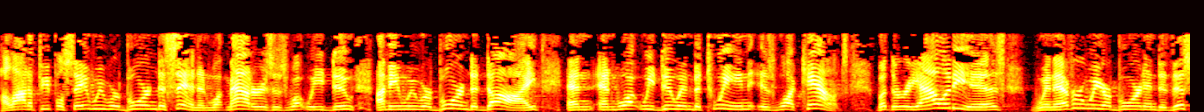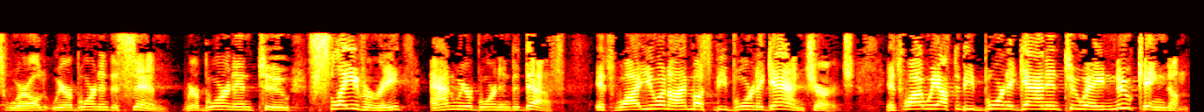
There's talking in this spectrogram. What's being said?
A lot of people say we were born to sin, and what matters is what we do. I mean, we were born to die, and, and what we do in between is what counts. But the reality is, whenever we are born into this world, world, we are born into sin. We are born into slavery and we are born into death. It's why you and I must be born again, church. It's why we have to be born again into a new kingdom.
